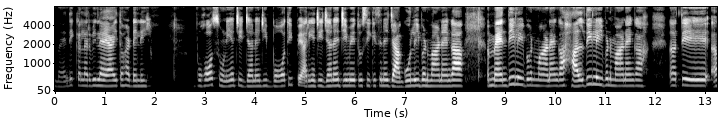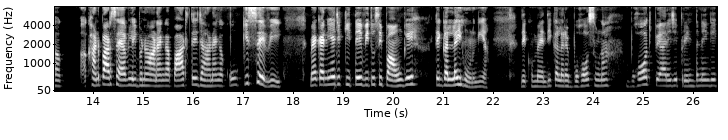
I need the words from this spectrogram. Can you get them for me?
ਮਹਿੰਦੀ ਕਲਰ ਵੀ ਲੈ ਆਈ ਤੁਹਾਡੇ ਲਈ ਬਹੁਤ ਸੋਹਣੀਆਂ ਚੀਜ਼ਾਂ ਨੇ ਜੀ ਬਹੁਤ ਹੀ ਪਿਆਰੀਆਂ ਚੀਜ਼ਾਂ ਨੇ ਜਿਵੇਂ ਤੁਸੀਂ ਕਿਸੇ ਨੇ ਜਾਗੋ ਲਈ ਬਣਵਾਉਣਾ ਹੈਗਾ ਮਹਿੰਦੀ ਲਈ ਬਣਵਾਉਣਾ ਹੈਗਾ ਹਲਦੀ ਲਈ ਬਣਵਾਉਣਾ ਹੈਗਾ ਅ, ਤੇ ਅਖੰਡ ਪਾਠ ਸਾਹਿਬ ਲਈ ਬਣਵਾਉਣਾ ਹੈਗਾ ਪਾਠ ਤੇ ਜਾਣਾ ਹੈਗਾ ਕੋ ਕਿਸੇ ਵੀ ਮੈਂ ਕਹਿੰਨੀ ਆ ਜੇ ਕਿਤੇ ਵੀ ਤੁਸੀਂ ਪਾਉਂਗੇ ਤੇ ਗੱਲਾਂ ਹੀ ਹੋਣਗੀਆਂ। ਦੇਖੋ ਮਹਿੰਦੀ ਕਲਰ ਹੈ ਬਹੁਤ ਸੋਹਣਾ ਬਹੁਤ ਪਿਆਰੇ ਜੇ ਪ੍ਰਿੰਟ ਨੇਗੇ।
